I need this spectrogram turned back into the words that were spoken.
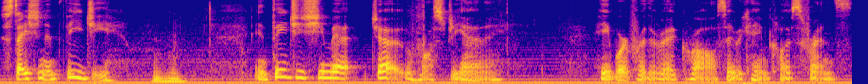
stationed in Fiji. hmm In Fiji, she met Joe Mastriani. He worked for the Red Cross. They became close friends.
